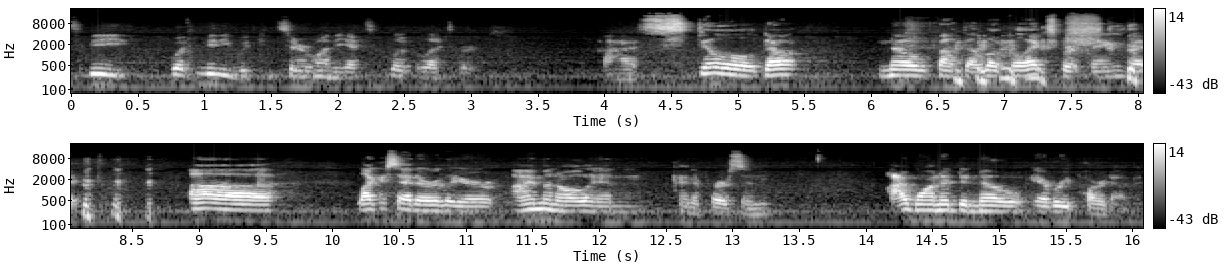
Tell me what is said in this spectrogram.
to be what many would consider one of the ex- local experts. I still don't know about the local expert thing, but uh, like I said earlier, I'm an all in kind of person. I wanted to know every part of it.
